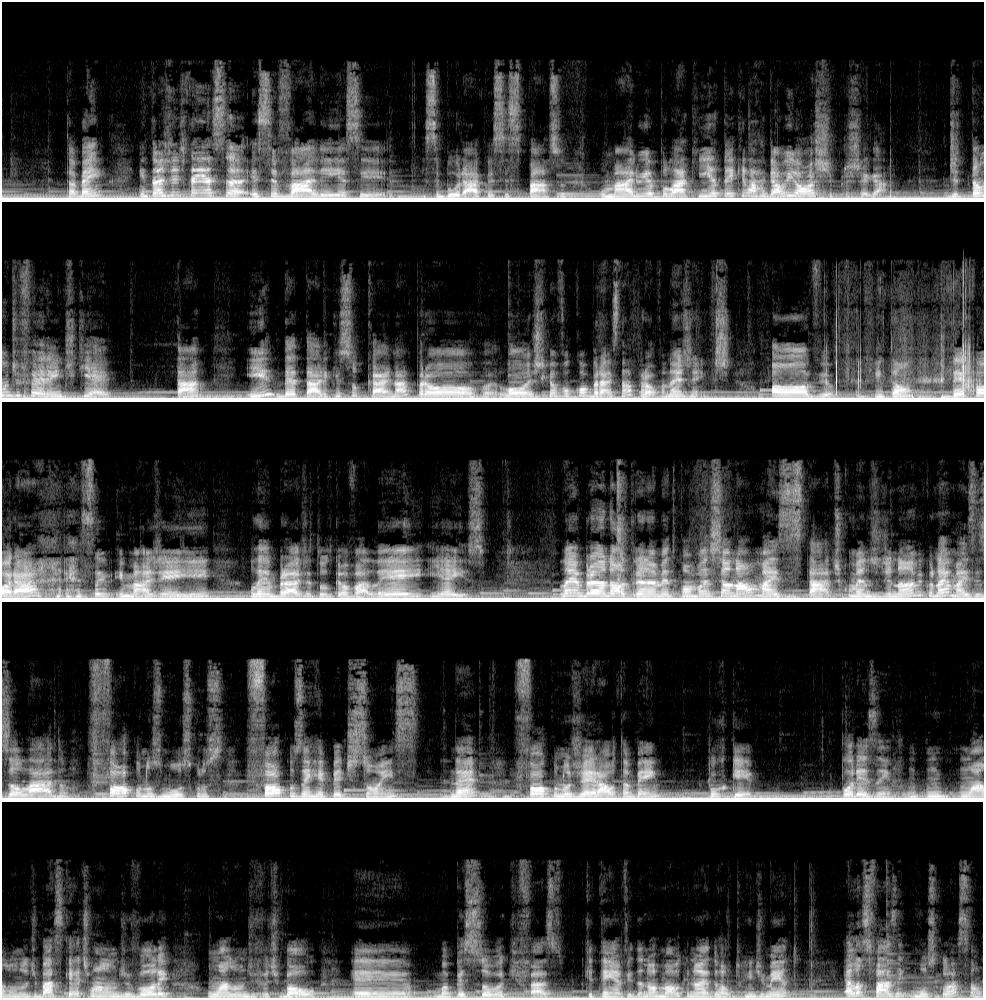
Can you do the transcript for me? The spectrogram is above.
Tá bem? Então a gente tem essa, esse vale aí, esse, esse buraco, esse espaço. O Mario ia pular aqui e ia ter que largar o Yoshi para chegar. De tão diferente que é, tá? E detalhe que isso cai na prova. Lógico que eu vou cobrar isso na prova, né, gente? Óbvio. Então, decorar essa imagem aí, lembrar de tudo que eu falei e é isso. Lembrando, ó, treinamento convencional, mais estático, menos dinâmico, né? Mais isolado, foco nos músculos, focos em repetições, né? Foco no geral também. Por quê? Por exemplo, um, um aluno de basquete, um aluno de vôlei, um aluno de futebol, é, uma pessoa que faz, que tem a vida normal, que não é do alto rendimento, elas fazem musculação,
